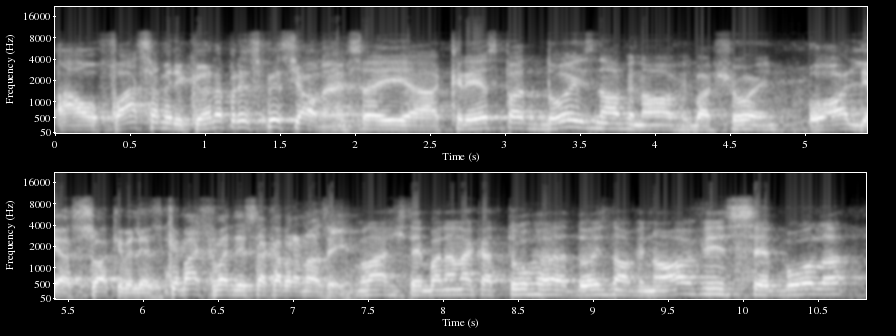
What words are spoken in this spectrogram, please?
A alface americana preço especial, né? Isso aí, a Crespa 299, baixou, hein? Olha só que beleza. O que mais que vai destacar pra nós aí? Vamos lá, a gente tem banana caturra 299, cebola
